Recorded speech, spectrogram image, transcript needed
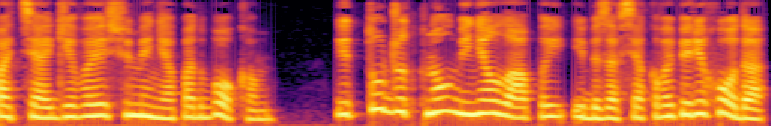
подтягиваясь у меня под боком. И тут же ткнул меня лапой и безо всякого перехода.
